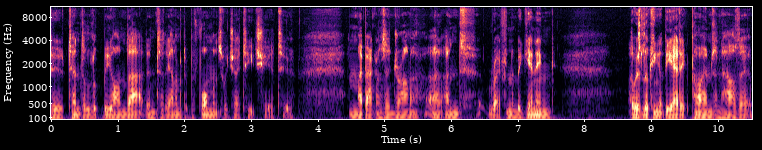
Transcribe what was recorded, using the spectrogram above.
to tend to look beyond that into the element of performance, which I teach here too. My background's in drama, and, and right from the beginning, I was looking at the Eddic poems and how they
